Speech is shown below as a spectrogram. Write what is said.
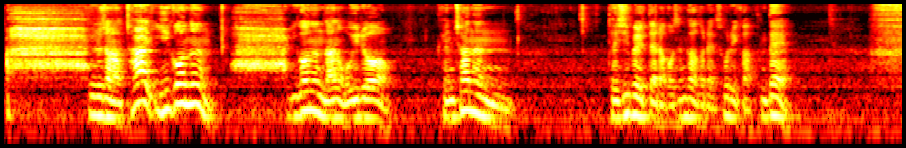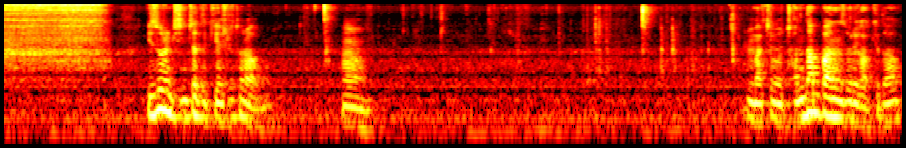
하, 이러잖아. 잘 이거는 하, 이거는 나는 오히려 괜찮은 데시벨대라고 생각을 해 소리가. 근데 이 소리는 진짜 듣기가 싫더라고 응 마치 뭐 전담 빠는 소리 같기도 하고.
